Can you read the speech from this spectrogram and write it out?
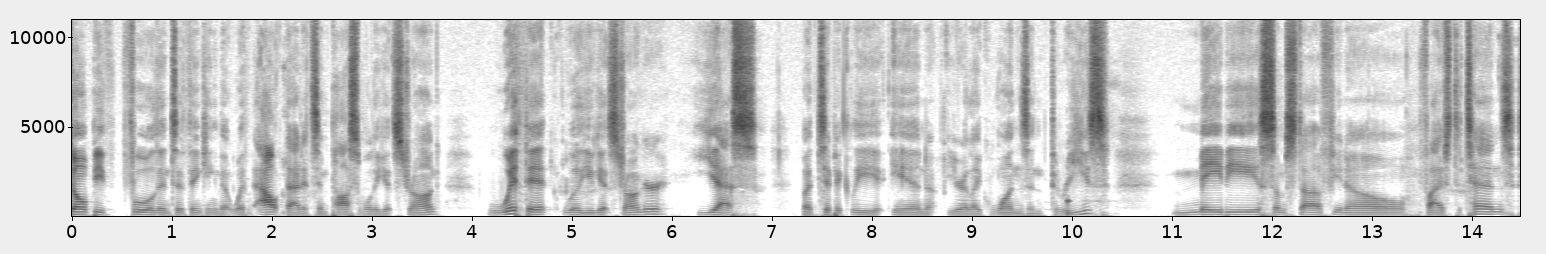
don't be fooled into thinking that without that it's impossible to get strong. With it, will you get stronger? Yes. But typically in your like ones and threes, maybe some stuff, you know, fives to tens.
